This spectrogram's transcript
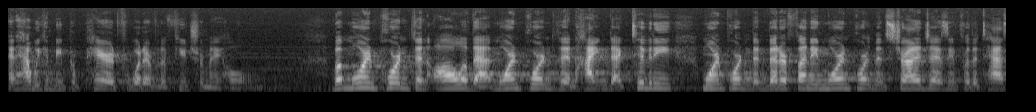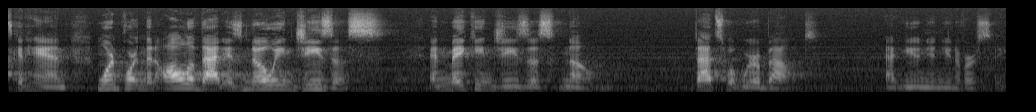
and how we can be prepared for whatever the future may hold. But more important than all of that, more important than heightened activity, more important than better funding, more important than strategizing for the task at hand, more important than all of that is knowing Jesus and making Jesus known. That's what we're about at Union University.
